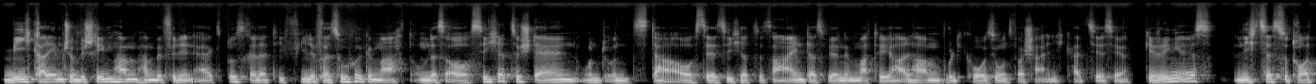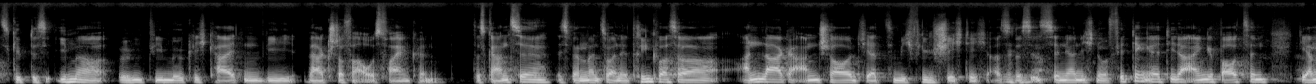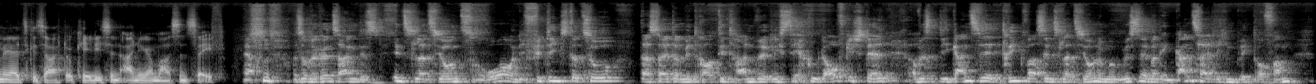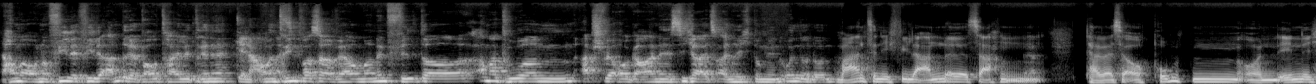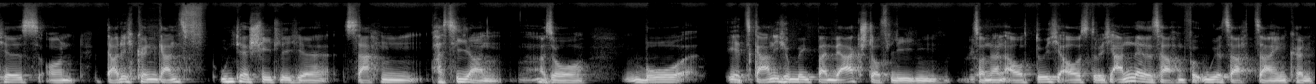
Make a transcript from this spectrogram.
Wie ich gerade eben schon beschrieben habe, haben wir für den RX Plus relativ viele Versuche gemacht, um das auch sicherzustellen und uns da auch sehr sicher zu sein, dass wir ein Material haben, wo die Korrosionswahrscheinlichkeit sehr, sehr gering ist. Nichtsdestotrotz gibt es immer irgendwie Möglichkeiten, wie Werkstoffe ausfallen können. Das Ganze ist, wenn man so eine Trinkwasseranlage anschaut, ja ziemlich vielschichtig. Also das mhm, ist, sind ja nicht nur Fittinge, die da eingebaut sind. Die haben ja jetzt gesagt, okay, die sind einigermaßen safe. Ja, also wir können sagen, das Installationsrohr und die Fittings dazu, da seid ihr mit Rautitan wirklich sehr gut aufgestellt. Aber die ganze Trinkwasserinstallation, und wir müssen immer den ganzheitlichen Blick drauf haben, da haben wir auch noch viele, viele andere Bauteile drin. Genau. Und also Trinkwasserwärme, einen Filter, Armaturen, Absperrorgane, Sicherheitseinrichtungen und, und, und. Wahnsinnig viele andere Sachen. Ja teilweise auch Pumpen und ähnliches. Und dadurch können ganz unterschiedliche Sachen passieren. Also wo jetzt gar nicht unbedingt beim Werkstoff liegen, sondern auch durchaus durch andere Sachen verursacht sein können.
